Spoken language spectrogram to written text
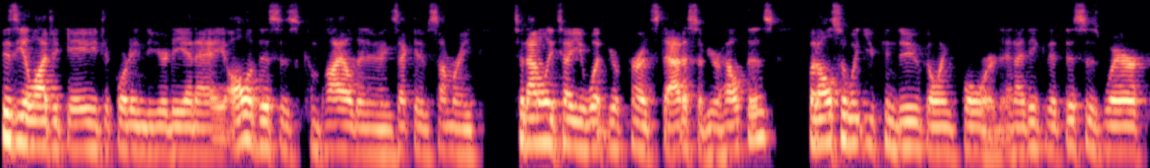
physiologic age according to your DNA. All of this is compiled in an executive summary to not only tell you what your current status of your health is, but also what you can do going forward. And I think that this is where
